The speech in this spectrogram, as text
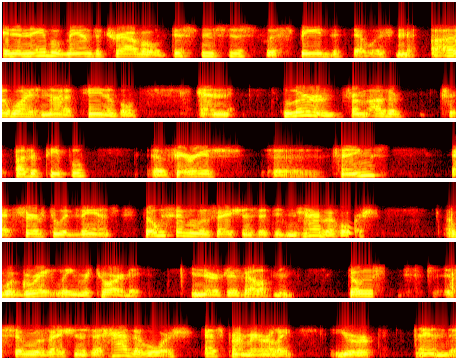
it enabled man to travel distances with speed that was otherwise not attainable, and learn from other other people uh, various uh, things that served to advance. Those civilizations that didn't have a horse were greatly retarded in their development. Those civilizations that had the horse, that's primarily Europe and uh,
